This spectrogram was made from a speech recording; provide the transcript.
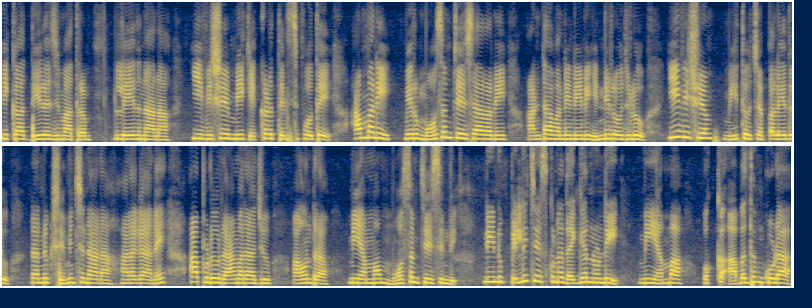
ఇక ధీరజ్ మాత్రం లేదు నాన్న ఈ విషయం మీకు ఎక్కడ తెలిసిపోతే అమ్మని మీరు మోసం చేశారని అంటావని నేను ఎన్ని రోజులు ఈ విషయం మీతో చెప్పలేదు. నన్ను క్షమించినానా అనగానే అప్పుడు రామరాజు అవునరా మీ అమ్మ మోసం చేసింది. నేను పెళ్ళి చేసుకున్న దగ్గర నుండి మీ అమ్మ ఒక్క అబద్ధం కూడా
